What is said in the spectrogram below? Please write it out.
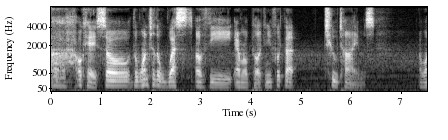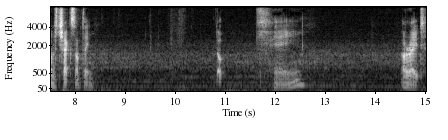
Uh, okay, so the one to the west of the Emerald Pillar. Can you flick that two times? I want to check something. Okay. Alright.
